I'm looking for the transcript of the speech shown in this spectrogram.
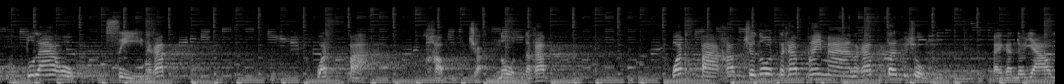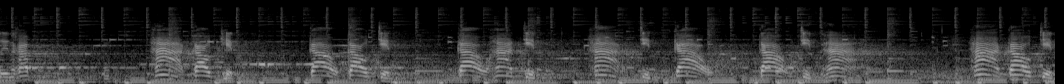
16 ตุลา64 นะครับ วัดป่าคำชะโนดนะครับ วัดป่าคำชะโนดนะครับให้มานะครับท่านผู้ชมไปกันยาวๆเลยนะครับ 597 997 957 579 975 597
